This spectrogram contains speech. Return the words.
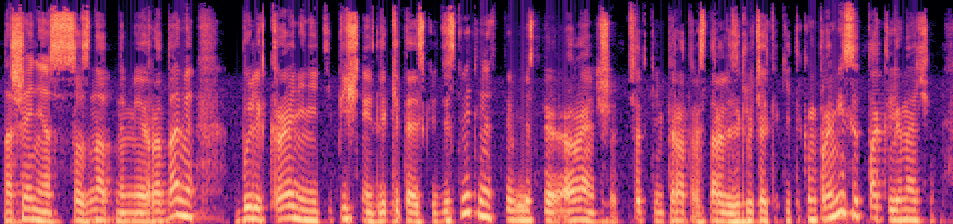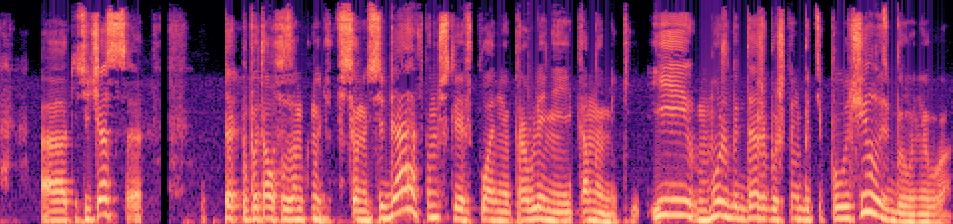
отношения со знатными родами были крайне нетипичные для китайской действительности. Если раньше все-таки императоры старались заключать какие-то компромиссы, так или иначе, а, то сейчас человек э, попытался замкнуть все на себя, в том числе и в плане управления и экономики. И, может быть, даже бы что-нибудь и получилось бы у него.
